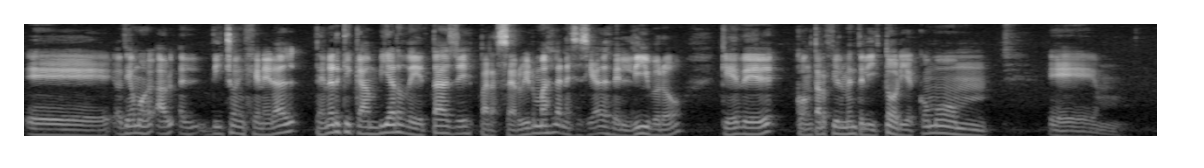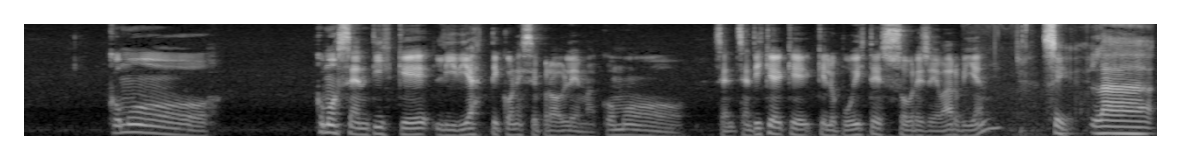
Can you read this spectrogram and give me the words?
Eh, digamos, dicho en general, tener que cambiar detalles para servir más las necesidades del libro que de contar fielmente la historia. Como... Mm, ¿Cómo ¿Cómo sentís que lidiaste con ese problema? ¿Cómo sentís que, lo pudiste sobrellevar bien? Sí, la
